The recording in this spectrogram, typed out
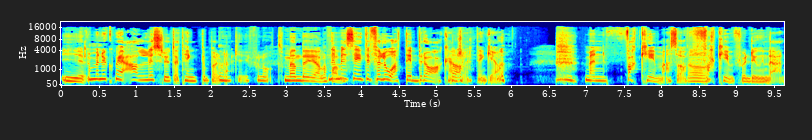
i... Ja, Men nu kommer jag aldrig sluta tänka på det där. Okej, förlåt. Men det är i alla Nej fall... men säg inte förlåt, det är bra kanske, Ja. tänker jag. Men fuck him alltså. Ja. Fuck him for doing that.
